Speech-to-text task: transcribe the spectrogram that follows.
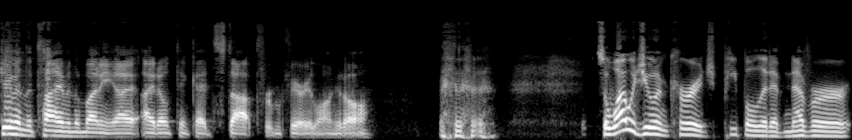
given the time and the money, I, I don't think I'd stop for very long at all. So, why would you encourage people that have never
